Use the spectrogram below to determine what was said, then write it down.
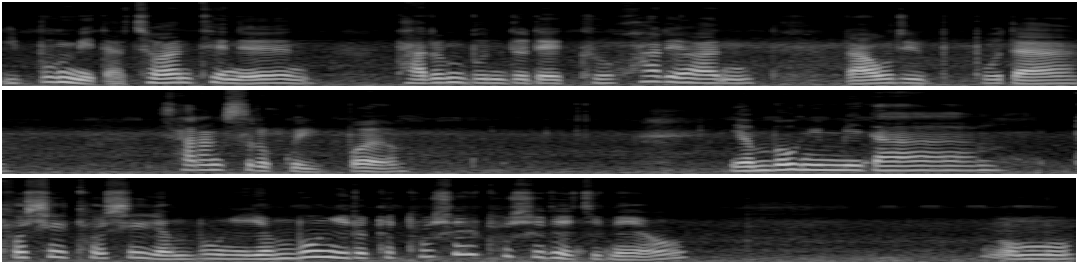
이쁩니다. 저한테는 다른 분들의 그 화려한 라우리보다 사랑스럽고 이뻐요. 연봉입니다. 토실토실 연봉이 연봉이 이렇게 토실토실해지네요. 너무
